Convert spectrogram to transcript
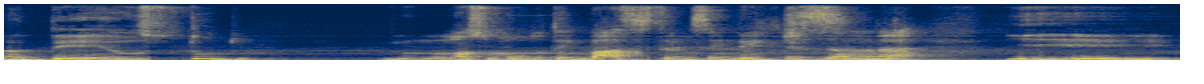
uh, Deus, tudo. No, no, nosso mundo tem bases transcendentes. Exato. Né? E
